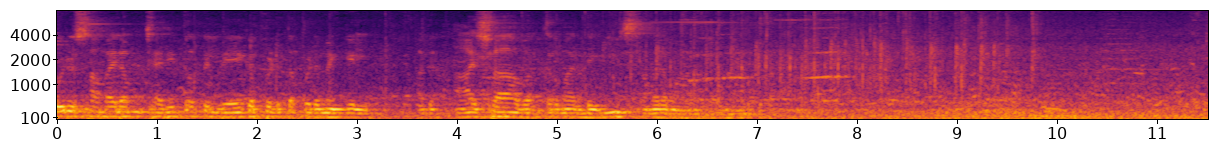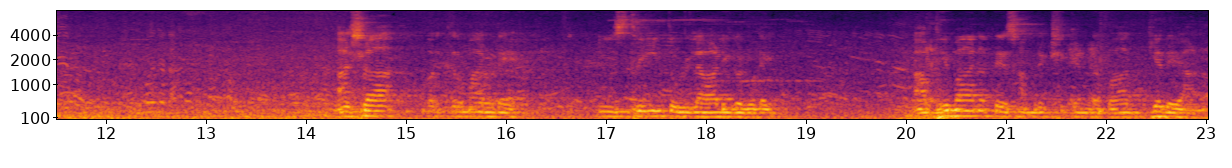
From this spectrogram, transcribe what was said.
ഒരു സമരം ചരിത്രത്തിൽ രേഖപ്പെടുത്തപ്പെടുമെങ്കിൽ അത് ആശാ വർക്കർമാരുടെ ഈ സമരമാണ് ആശാ വർക്കർമാരുടെ ഈ സ്ത്രീ തൊഴിലാളികളുടെ അഭിമാനത്തെ സംരക്ഷിക്കേണ്ട ബാധ്യതയാണ്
